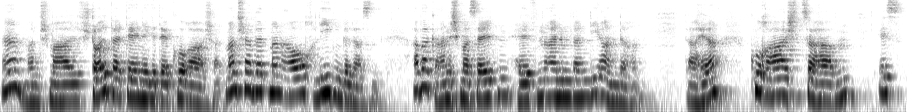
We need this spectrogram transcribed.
Ja, manchmal stolpert derjenige, der Courage hat. Manchmal wird man auch liegen gelassen. Aber gar nicht mal selten helfen einem dann die anderen. Daher, Courage zu haben, ist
